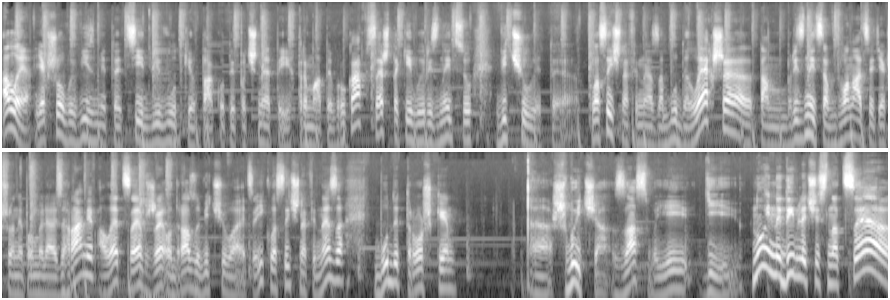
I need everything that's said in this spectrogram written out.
Але якщо ви візьмете ці дві вудки, отак от і почнете їх тримати в руках, все ж таки ви різницю відчуєте. Класична фінеза буде легше, там різниця в 12, якщо я не помиляюсь, грамів, але це вже одразу відчувається. І класична фінеза буде трошки швидша за своєю дією. Ну і не дивлячись на це,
